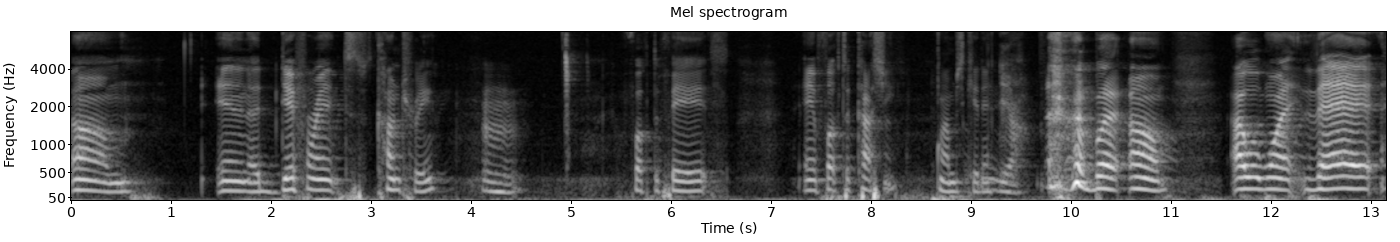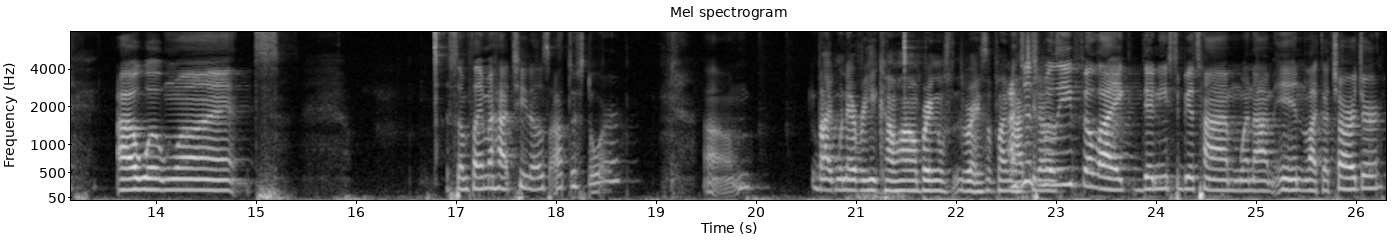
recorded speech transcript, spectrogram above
Um, in a different country. Mm-hmm. Fuck the feds and fuck Tekashi. I'm just kidding. Yeah. but um, I would want that. I would want some flaming hot Cheetos out the store. Um, Like whenever he come home, bring him, bring some flaming I hot Cheetos. I just really feel like there needs to be a time when I'm in like a charger.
